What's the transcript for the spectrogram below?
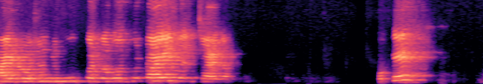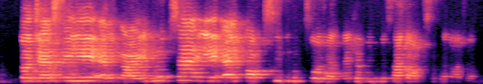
हाइड्रोजन रिमूव कर दो, वो ब्यूटाइल बन जाएगा। ओके तो जैसे ये एल्काइल ग्रुप्स हैं, ये एल्कोक्सी ग्रुप्स हो जाते हैं जब इनके साथ ऑक्सीजन आ जाता है।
